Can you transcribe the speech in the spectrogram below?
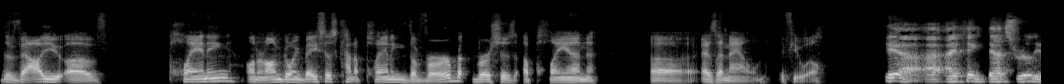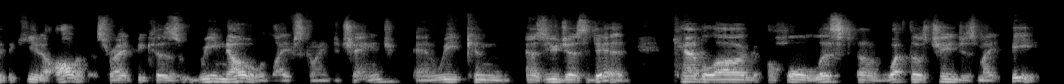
the value of planning on an ongoing basis, kind of planning the verb versus a plan uh, as a noun, if you will? Yeah, I, think that's really the key to all of this, right? Because we know life's going to change, and we can, as you just did, catalog a whole list of what those changes might be.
